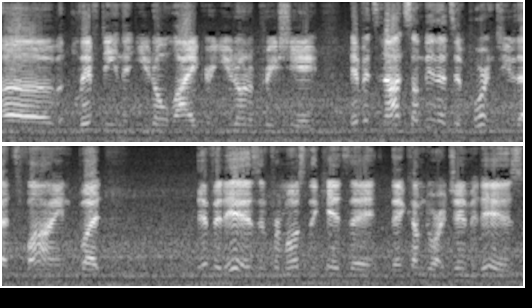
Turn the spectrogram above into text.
of lifting that you don't like or you don't appreciate. If it's not something that's important to you, that's fine. But if it is, and for most of the kids that, that come to our gym, it is,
